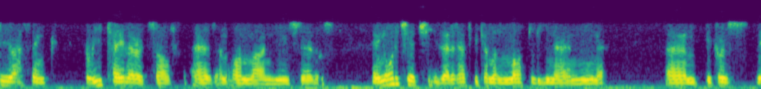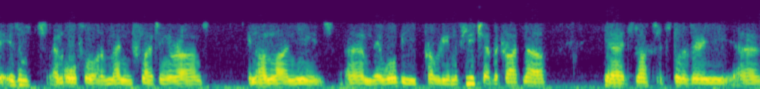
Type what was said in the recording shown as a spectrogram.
to, I think, retailer itself as an online news service. And in order to achieve that, it has to become a lot leaner and meaner um, because there isn't an awful lot of money floating around in online news. Um, there will be probably in the future, but right now, you know, it's not. It's still a very uh,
